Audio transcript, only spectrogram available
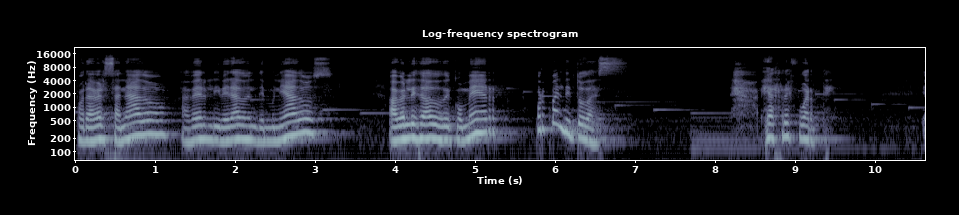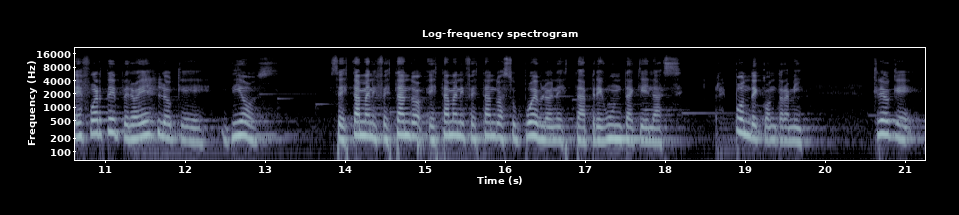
Por haber sanado, haber liberado endemoniados, haberles dado de comer. ¿Por cuál de todas? Es re fuerte. Es fuerte, pero es lo que Dios se está manifestando, está manifestando a su pueblo en esta pregunta que él hace. Responde contra mí. Creo que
